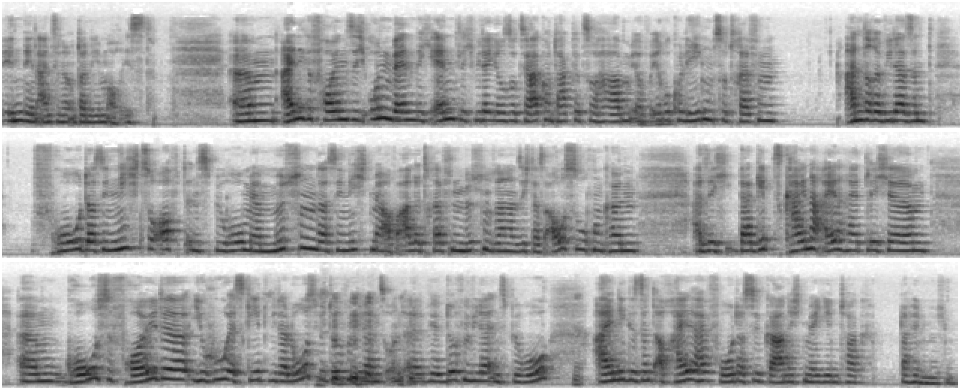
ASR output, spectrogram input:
in den einzelnen Unternehmen auch ist. Ähm, einige freuen sich unbändig, endlich wieder ihre Sozialkontakte zu haben, auf ihre Kollegen zu treffen. Andere wieder sind froh, dass sie nicht so oft ins Büro mehr müssen, dass sie nicht mehr auf alle treffen müssen, sondern sich das aussuchen können. Also ich, da gibt es keine einheitliche ähm, große Freude, juhu, es geht wieder los, wir dürfen wieder ins, äh, wir dürfen wieder ins Büro. Einige sind auch heilheil froh, dass sie gar nicht mehr jeden Tag dahin müssen.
